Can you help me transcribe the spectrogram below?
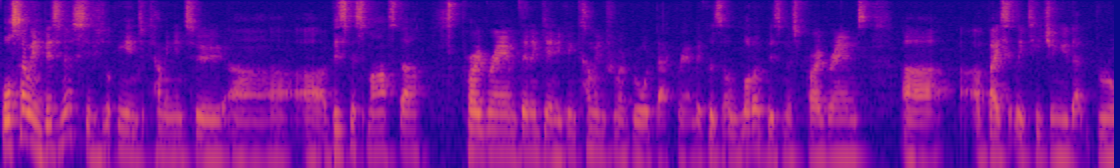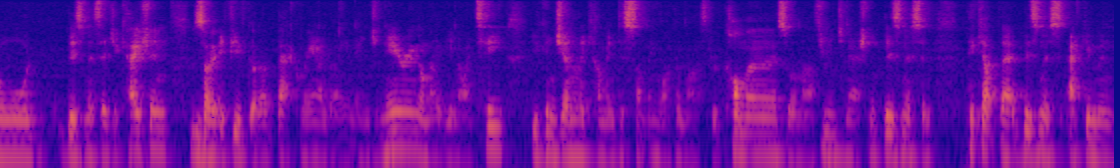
Also in business, if you're looking into coming into uh, a business master program, then again, you can come in from a broad background because a lot of business programs uh, are basically teaching you that broad business education. Mm. So if you've got a background in engineering or maybe in IT, you can generally come into something like a Master of Commerce or a Master of Mm. International Business and pick up that business acumen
